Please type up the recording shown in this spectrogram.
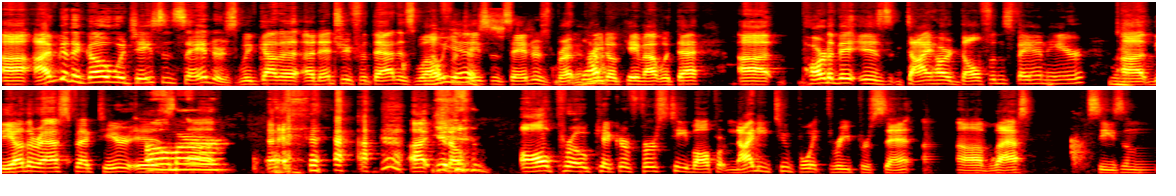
Uh, I'm going to go with Jason Sanders. We've got a, an entry for that as well oh, for yes. Jason Sanders. Brett yeah. Brito came out with that. Uh, part of it is diehard Dolphins fan here. Uh, the other aspect here is Homer. Uh, uh, you know, all pro kicker, first team all pro, 92.3%. uh, last season.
